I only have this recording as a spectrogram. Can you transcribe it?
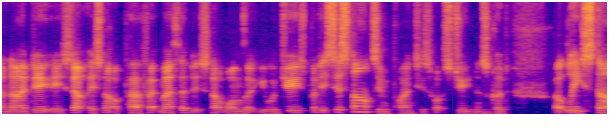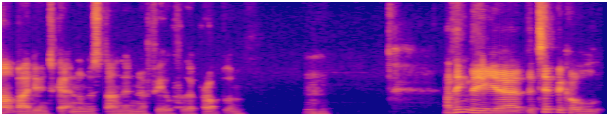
an idea. It's not. It's not a perfect method. It's not one that you would use, but it's a starting point. Is what students could at least start by doing to get an understanding and a feel for the problem. Mm-hmm. I think the uh, the typical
